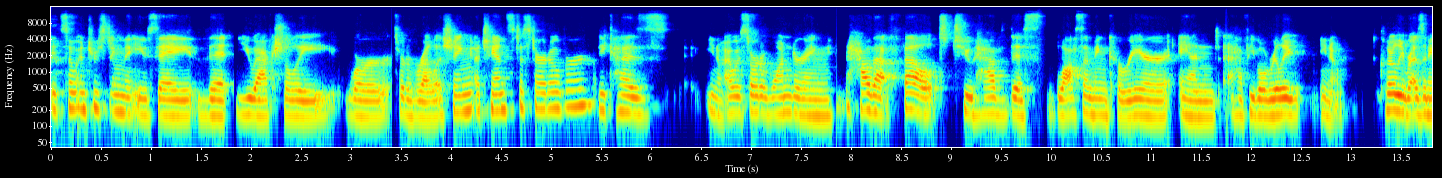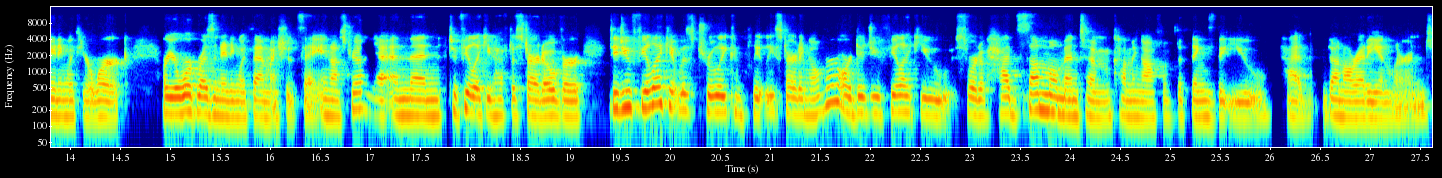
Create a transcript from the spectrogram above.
It's so interesting that you say that you actually were sort of relishing a chance to start over because you know, I was sort of wondering how that felt to have this blossoming career and have people really, you know, clearly resonating with your work or your work resonating with them, I should say, in Australia. And then to feel like you have to start over. Did you feel like it was truly completely starting over, or did you feel like you sort of had some momentum coming off of the things that you had done already and learned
